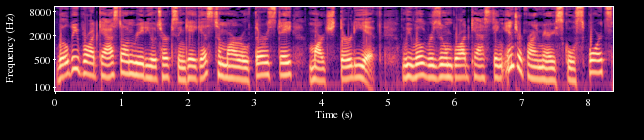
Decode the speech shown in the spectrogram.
will be broadcast on Radio Turks and Caicos tomorrow, Thursday, March 30th. We will resume broadcasting interprimary school sports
